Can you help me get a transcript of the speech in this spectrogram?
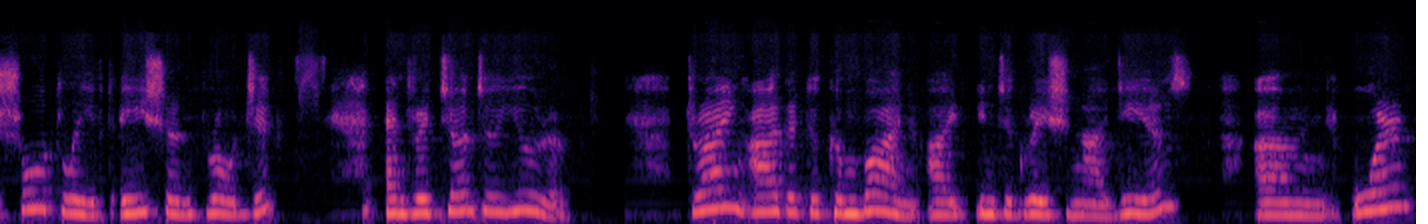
short lived Asian projects and return to Europe, trying either to combine integration ideas um, or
